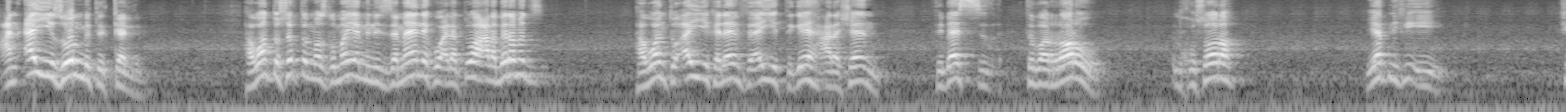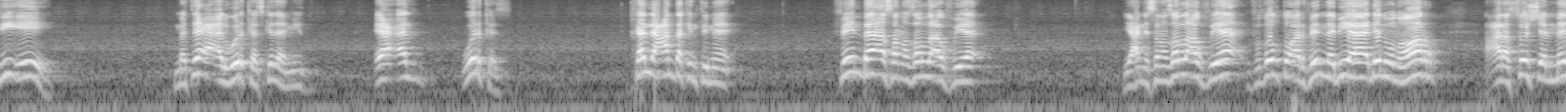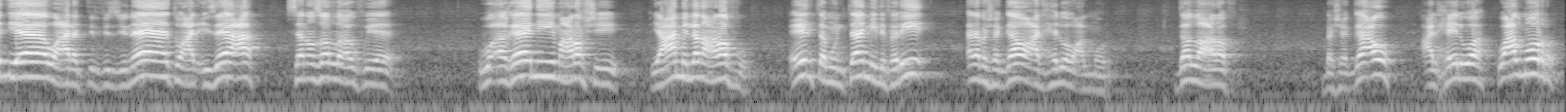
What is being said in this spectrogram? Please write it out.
عن أي ظلم بتتكلم؟ هو أنتوا سبتوا المظلومية من الزمالك وقلبتوها على بيراميدز؟ هو أنتوا أي كلام في أي اتجاه علشان تبس تبرروا الخسارة؟ يا ابني في إيه؟ في إيه؟ ما تعقل واركز كده يا ميدو. اعقل واركز. خلي عندك انتماء. فين بقى سنظل أوفياء؟ يعني سنظل أوفياء فضلتوا قارفيننا بيها ليل ونهار على ال social media وعلى التلفزيونات وعلى الإذاعة. سنظل أوفياء. وأغاني معرفش إيه. يا عم اللي أنا أعرفه أنت منتمي لفريق أنا بشجعه على الحلوة وعلى المر. ده اللي أعرفه. بشجعه على الحلوة وعلى المر.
